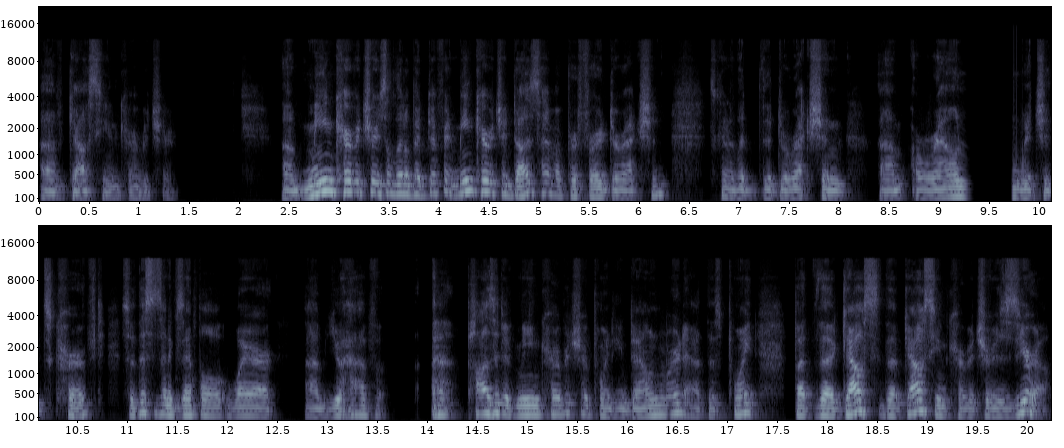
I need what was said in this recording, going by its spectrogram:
of Gaussian curvature. Um, mean curvature is a little bit different. Mean curvature does have a preferred direction. It's kind of the, the direction um, around which it's curved. So this is an example where um, you have positive mean curvature pointing downward at this point, but the Gauss the Gaussian curvature is zero.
